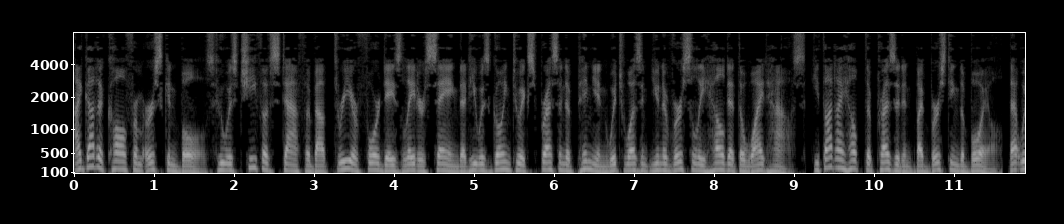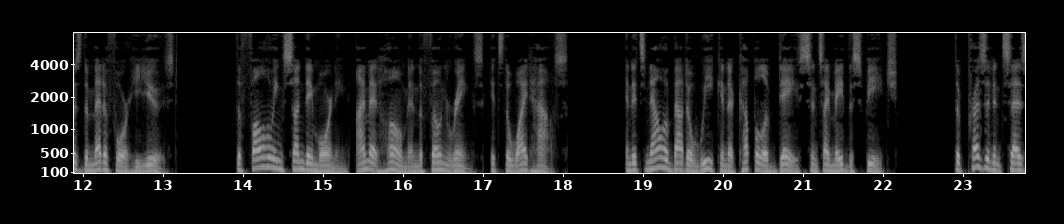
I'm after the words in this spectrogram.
I got a call from Erskine Bowles who was chief of staff about three or four days later saying that he was going to express an opinion which wasn't universally held at the White House. He thought I helped the president by bursting the boil, that was the metaphor he used. The following Sunday morning, I'm at home and the phone rings, it's the White House. And it's now about a week and a couple of days since I made the speech. The president says,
